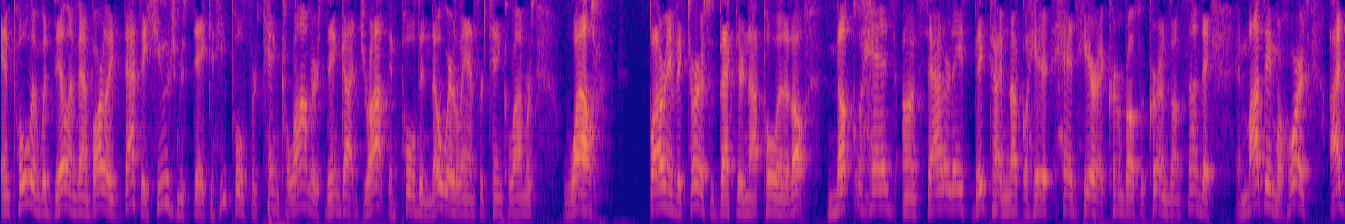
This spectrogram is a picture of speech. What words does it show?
and pulling with Dylan van Baarle, that's a huge mistake. And he pulled for 10 kilometers, then got dropped and pulled in nowhere land for 10 kilometers while Bahrain Victorious was back there not pulling at all. Knuckleheads on Saturdays, big time knuckleheads here at Kuurne Brussels Koerns on Sunday. And Mate Mohoric, I,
